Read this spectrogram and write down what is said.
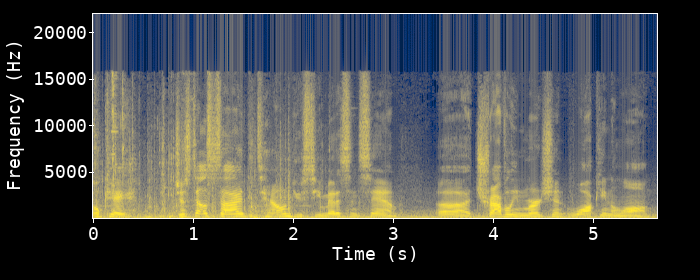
Okay, just outside the town, you see Medicine Sam, a traveling merchant walking along.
